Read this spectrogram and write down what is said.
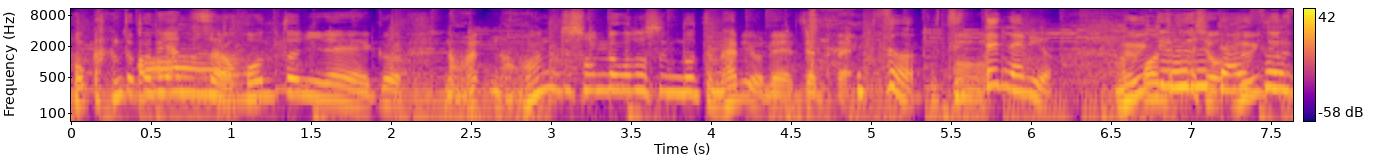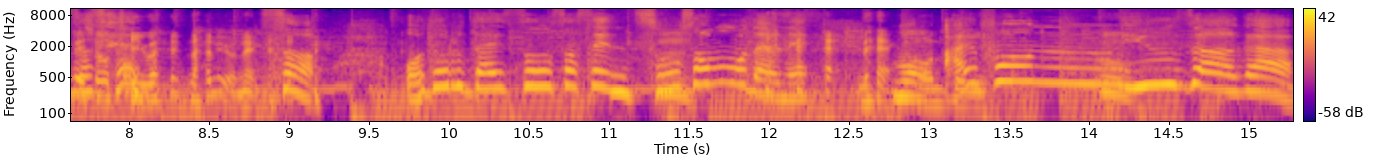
他のところでやってたら本当にねこうななんでそんなことすんのってなるよね絶対。そう絶対なるよ、抜いてるでしょ抜いてるでしょって言われなるよね。そう踊る大捜査線捜査網だよね、ねもう iPhone ユーザーが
